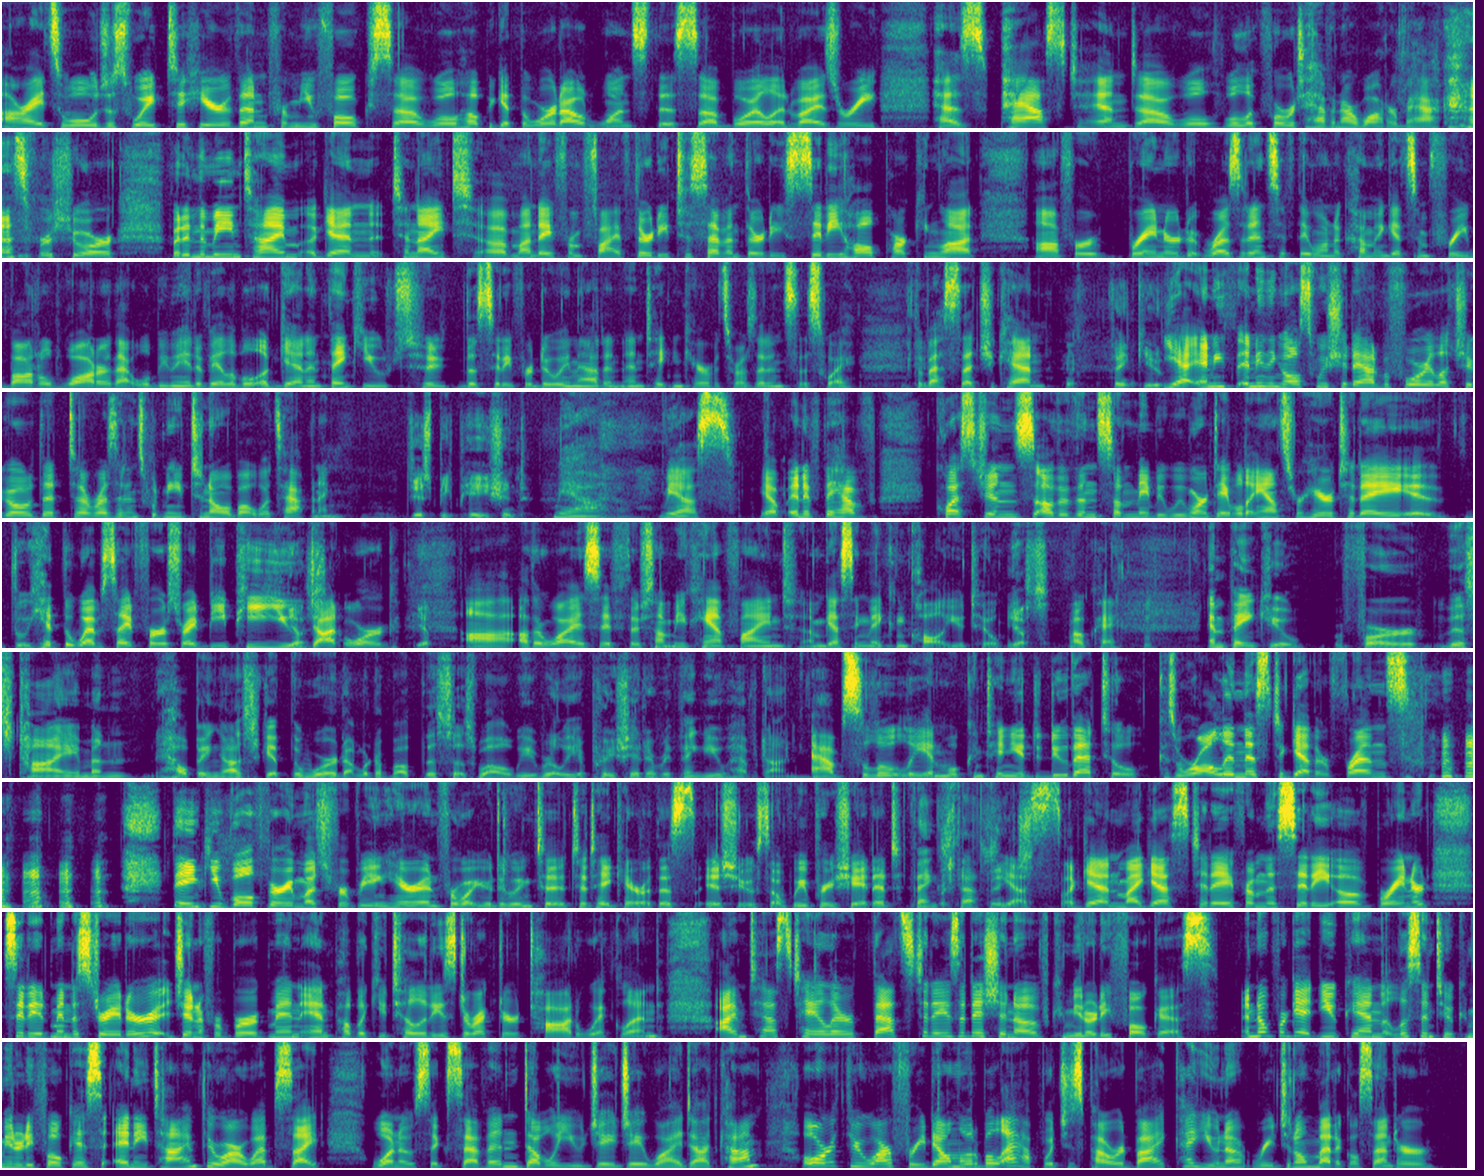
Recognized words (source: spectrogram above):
All right, so we'll just wait to hear then from you folks. Uh, we'll help you get the word out once this uh, boil advisory has passed, and uh, we'll we'll look forward to having our water back. that's for sure. But in the meantime, again tonight, uh, Monday from 5:30 to 7:30, City Hall parking lot uh, for Brainerd residents if they want to come and get some free bottled water. That will be made available again. And thank you to the city for doing that and, and taking care of its residents this way, the best that you can. Thank you. Yeah. Any, anything else we should add before we let you go that uh, residents would need to know about what's happening? Just be patient. Yeah. Yes. Yep. And if they have questions other than some maybe we weren't able to answer here today, it, hit the website first, right? bpu.org. Yep. Uh, otherwise, if there's something you can't find, I'm guessing they can call you too. Yes. Okay. And thank you for this time and helping us get the word out about this as well. We really appreciate everything you have done. Absolutely. And we'll continue to do that too because we're all in this together, friends. Thank you both very much for being here and for what you're doing to, to take care of this issue. So we appreciate it. Thanks, Tess. Thanks. Yes. Again, my guest today from the city of Brainerd, City Administrator Jennifer Bergman and Public Utilities Director Todd Wicklund. I'm Tess Taylor. That's today's edition of Community Focus. And don't forget, you can listen to Community Focus anytime through our website, 1067wjjy.com, or through our free downloadable app, which is powered by Cuyuna Regional Medical Center.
